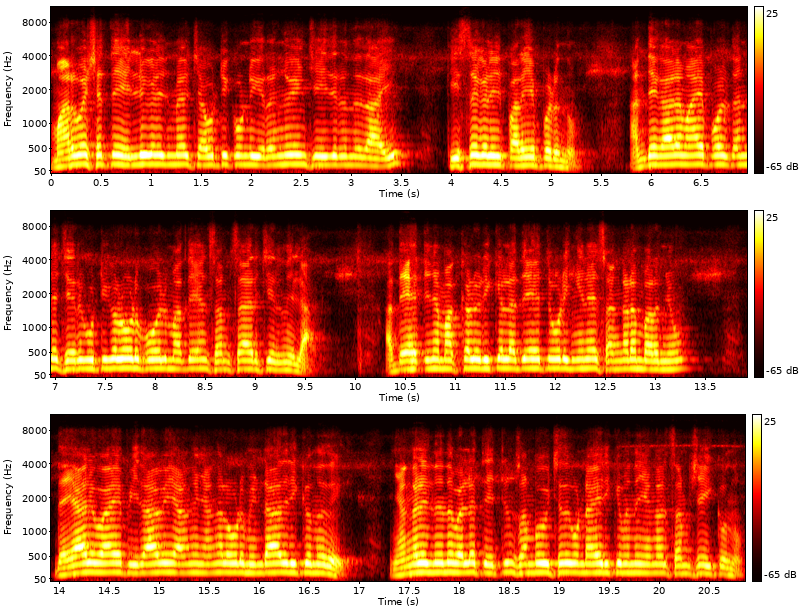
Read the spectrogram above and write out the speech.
മറുവശത്തെ എല്ലുകളിന്മേൽ ചവിട്ടിക്കൊണ്ട് ഇറങ്ങുകയും ചെയ്തിരുന്നതായി കിസ്സകളിൽ പറയപ്പെടുന്നു. അന്ത്യകാലമായപ്പോൾ തന്റെ ചെറുകുട്ടികളോട് പോലും അദ്ദേഹം സംസാരിച്ചിരുന്നില്ല. അദ്ദേഹത്തിന്റെ മക്കൾ ഒരിക്കൽ അദ്ദേഹത്തോട് ഇങ്ങനെ സങ്കടം പറഞ്ഞു ദയാലുവായ പിതാവെ അങ്ങ് ഞങ്ങളോട് മിണ്ടാതിരിക്കുന്നത് ഞങ്ങളിൽ നിന്ന് വല്ല തെറ്റും സംഭവിച്ചത് കൊണ്ടായിരിക്കുമെന്ന് ഞങ്ങൾ സംശയിക്കുന്നു.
